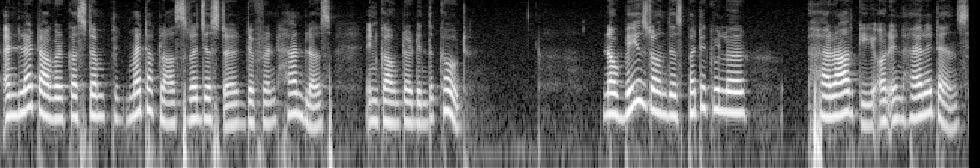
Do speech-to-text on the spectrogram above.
and let our custom meta class register different handlers encountered in the code. Now based on this particular hierarchy or inheritance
